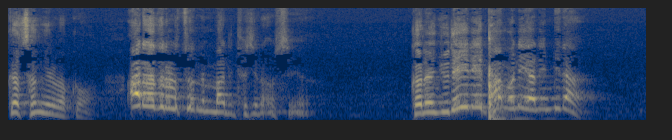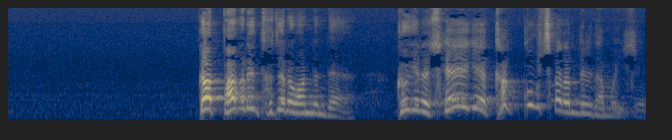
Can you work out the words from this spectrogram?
그 성령을 받고 알아들을 수 없는 말이 터져 나왔어요. 그는 유대인의 방언이 아닙니다. 그 방언이 터져 나왔는데 거기는 세계 각국 사람들이 다 모이시요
